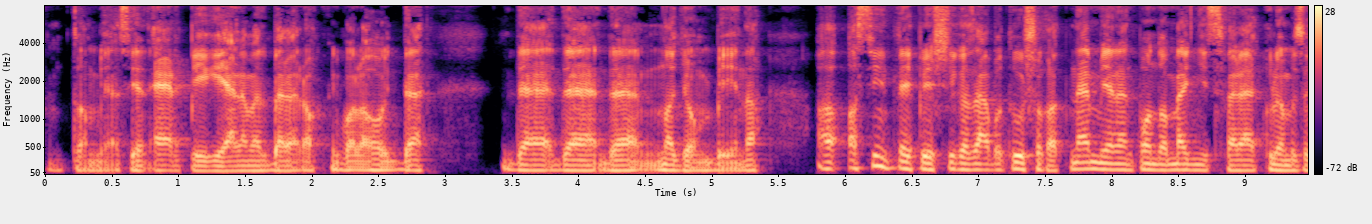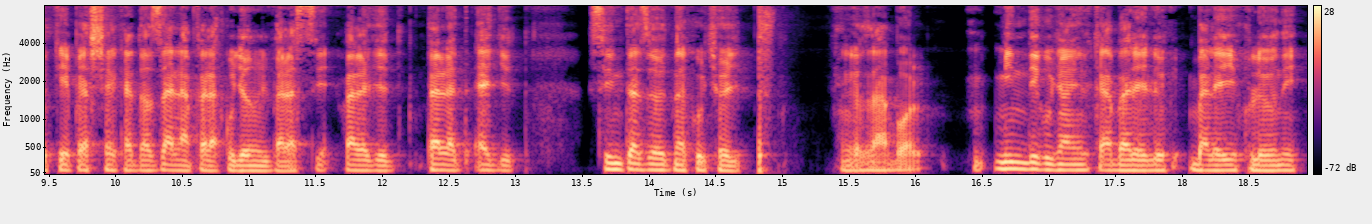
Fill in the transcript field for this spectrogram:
nem tudom mi ez, ilyen RPG elemet belerakni valahogy, de, de, de, de nagyon béna. A, a szintlépés igazából túl sokat nem jelent, mondom, megnyitsz fel különböző képességeket, de az ellenfelek ugyanúgy veled, veled, veled együtt szinteződnek, úgyhogy pff, igazából mindig ugyanúgy kell beléjük, beléjük lőni.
